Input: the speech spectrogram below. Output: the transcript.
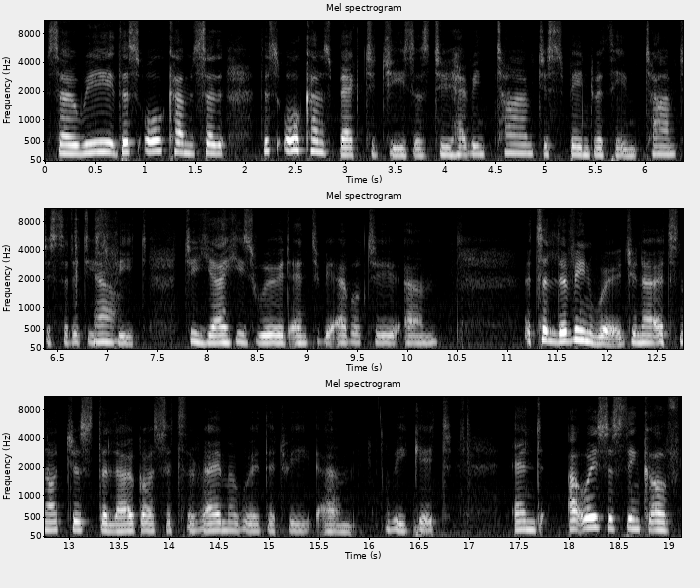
So we this all comes so this all comes back to Jesus to having time to spend with him, time to sit at his Yeah. feet, to hear his word and to be able to um it's a living word, you know, it's not just the logos, it's the Rhema word that we um we get. And I always just think of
